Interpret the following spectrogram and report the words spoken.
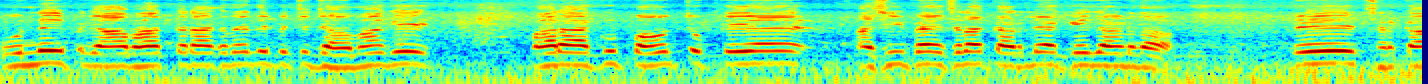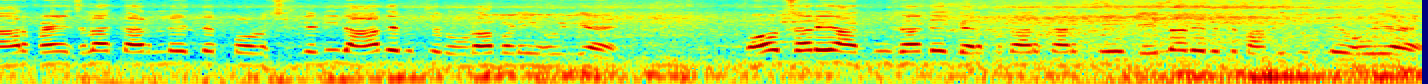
ਉਹਨੇ ਹੀ ਪੰਜਾਬ ਹੱਕ ਰੱਖਦੇ ਦੇ ਵਿੱਚ ਜਾਵਾਂਗੇ। ਪਰ ਆਗੂ ਪਹੁੰਚ ਚੁੱਕੇ ਆ ਅਸੀਂ ਫੈਸਲਾ ਕਰ ਲਿਆ ਅੱਗੇ ਜਾਣ ਦਾ। ਤੇ ਸਰਕਾਰ ਫੈਸਲਾ ਕਰ ਲੇ ਤੇ ਪੁਲਿਸ ਜਿਹੜੀ ਰਾਹ ਦੇ ਵਿੱਚ ਰੋੜਾ ਬਣੀ ਹੋਈ ਹੈ। ਬਹੁਤ ਸਾਰੇ ਆਗੂ ਸਾਡੇ ਗ੍ਰਿਫਤਾਰ ਕਰਕੇ ਜੇਲ੍ਹਾਂ ਦੇ ਵਿੱਚ ਬੰਦ ਕੀਤੇ ਹੋਏ ਹੈ।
